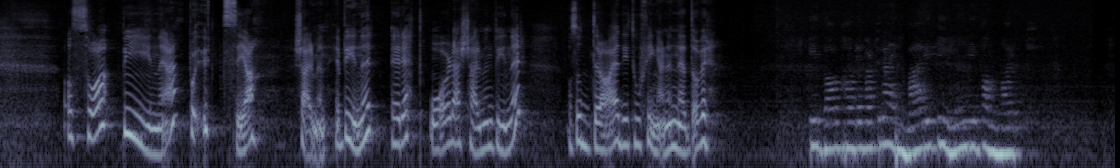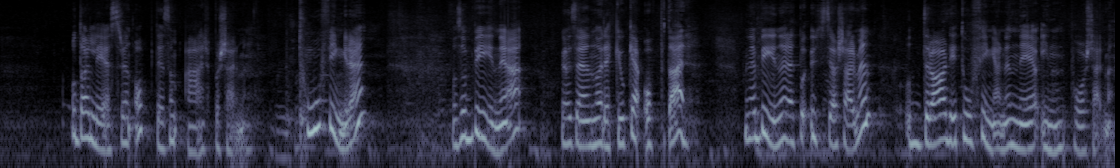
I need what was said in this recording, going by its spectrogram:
og så begynner jeg på utsida skjermen. Jeg begynner rett over der skjermen begynner, og så drar jeg de to fingrene nedover. I dag har det vært regnvær i Bylund i Vannmark. Og da leser hun opp det som er på skjermen. To fingre. Og så begynner jeg vi se, Nå rekker jo ikke jeg opp der, men jeg begynner rett på utsida av skjermen og drar de to fingrene ned og inn på skjermen.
